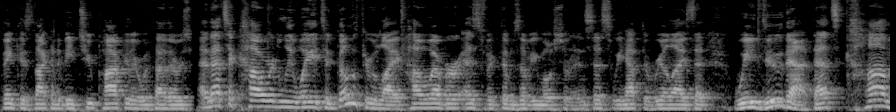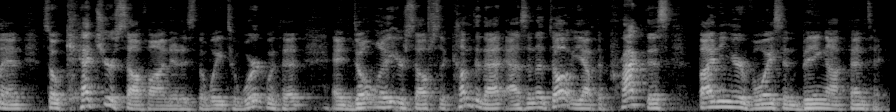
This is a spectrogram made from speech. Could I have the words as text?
think is not going to be too popular with others. And that's a cowardly way to go through life. However, as victims of emotional incest, we have to realize that we do that. That's common. So catch yourself on it is the way to work with it. And don't let yourself succumb to that as an adult. You have to practice finding your voice and being authentic.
